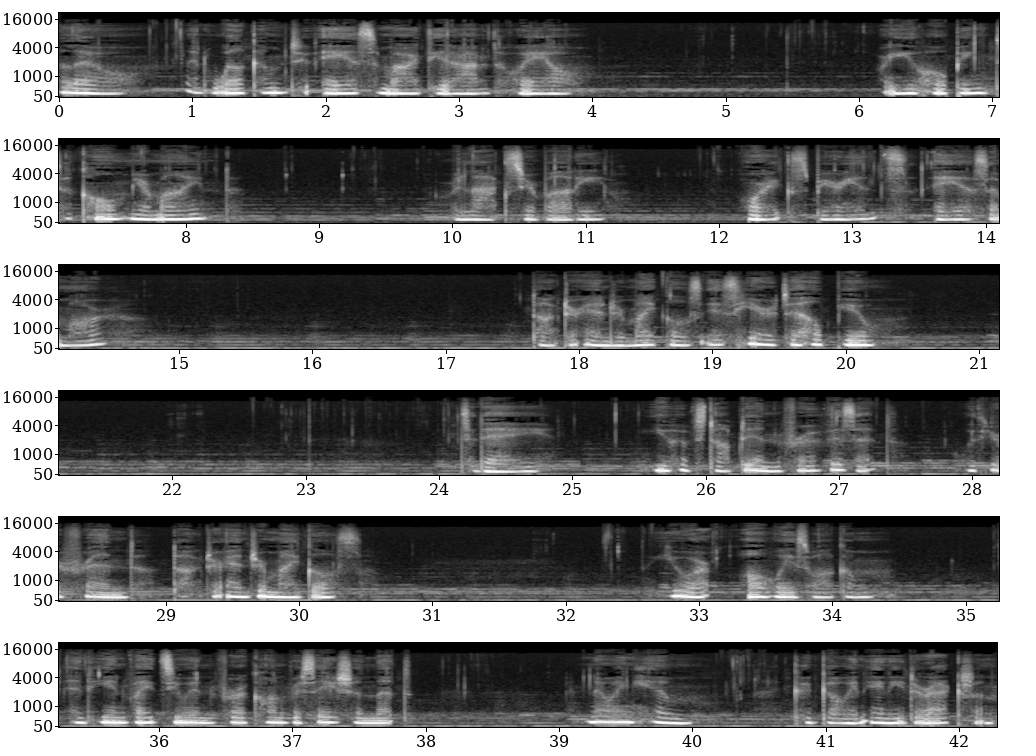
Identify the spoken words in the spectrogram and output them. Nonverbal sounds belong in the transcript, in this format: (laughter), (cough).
Hello, and welcome to ASMR Tirar de Juego. Are you hoping to calm your mind, relax your body, or experience ASMR? Dr. Andrew Michaels is here to help you. Today, you have stopped in for a visit with your friend, Dr. Andrew Michaels. You are always welcome, and he invites you in for a conversation that, knowing him, could go in any direction.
